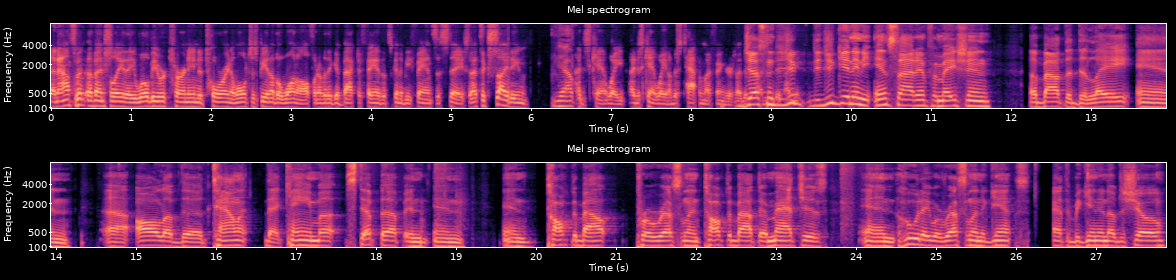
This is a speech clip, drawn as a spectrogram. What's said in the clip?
announcement eventually they will be returning to touring. It won't just be another one off. Whenever they get back to fans, it's going to be fans to stay. So that's exciting. Yeah, I just can't wait. I just can't wait. I'm just tapping my fingers. Just, Justin, did you did you get any inside information about the delay and uh, all of the talent that came up, stepped up, and and and talked about pro wrestling, talked about their matches and who they were wrestling against at the beginning of the show?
